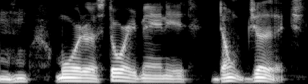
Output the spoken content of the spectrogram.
mm-hmm. More of the story, man, is don't judge.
